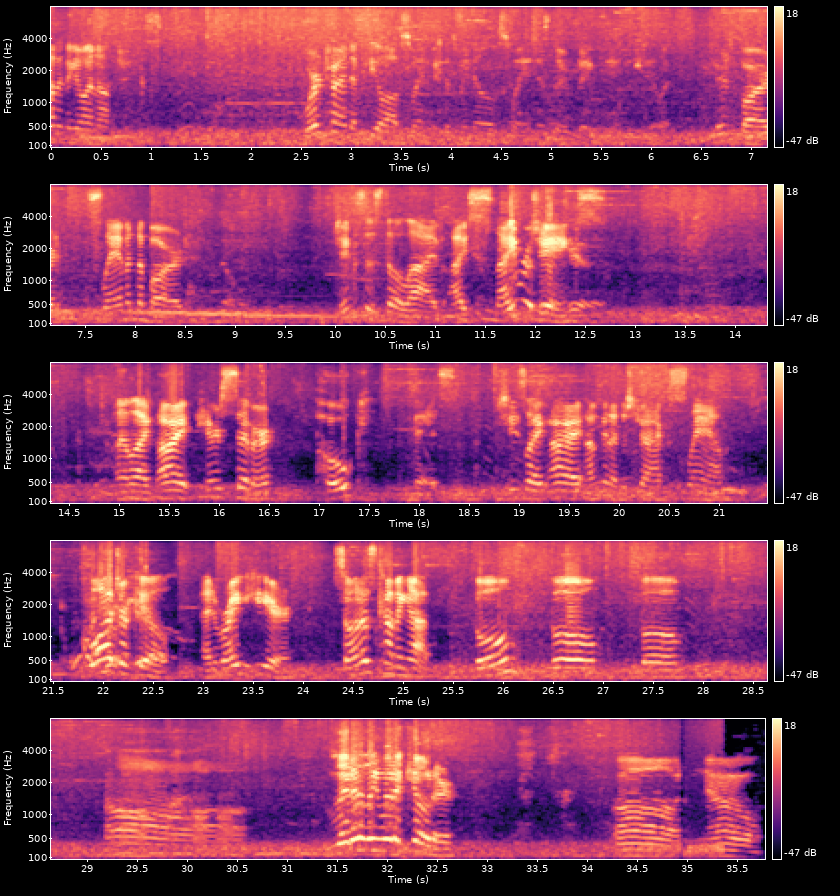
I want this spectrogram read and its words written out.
wanted to go in on Jinx. We're trying to peel off Swain because we know Swain is their big damage dealer. Here's Bard, slamming the Bard. Jinx is still alive. I snipe Jinx. I'm like, alright, here's Sivir. Poke, miss. She's like, alright, I'm gonna distract, slam. Quadra kill. And right here, Sona's coming up. Boom, boom, boom. Oh, Literally would have killed her. oh no.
